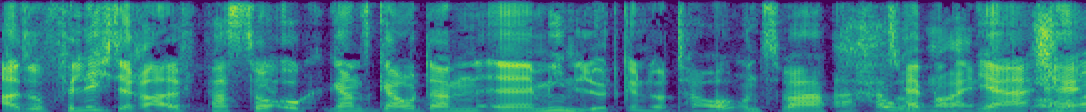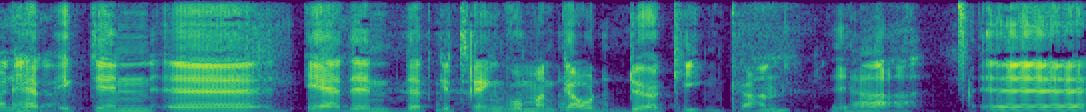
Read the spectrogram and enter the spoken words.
Also vielleicht, Ralf, passt doch auch ganz gaut dann äh, Minlütgen dort tau. Und zwar Ach, hast du hab, noch einen ja, hab, hab ich den, äh, eher den, das Getränk, wo man gaut Dörr kicken kann. Ja. Äh,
